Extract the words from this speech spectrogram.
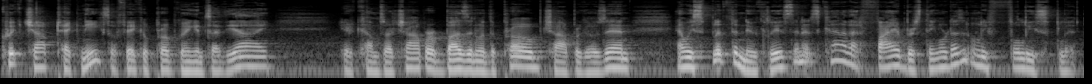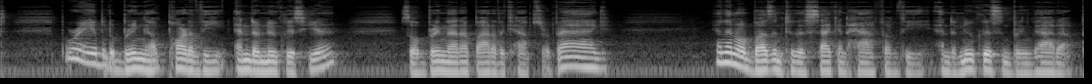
quick chop technique. So phaco probe going inside the eye. Here comes our chopper, buzzing with the probe. Chopper goes in. And we split the nucleus. And it's kind of that fibrous thing where it doesn't really fully split. But we're able to bring up part of the endonucleus here. So we'll bring that up out of the capsular bag. And then we'll buzz into the second half of the endonucleus and bring that up.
